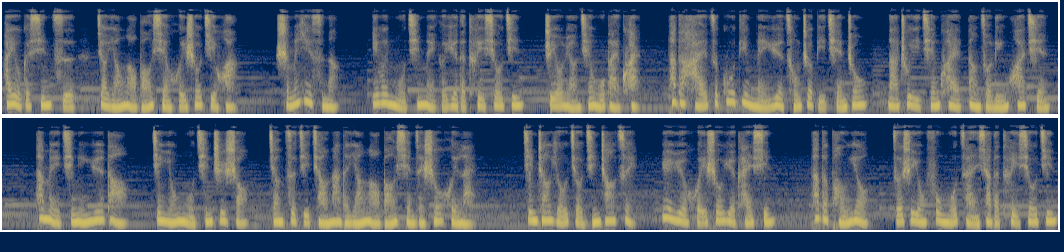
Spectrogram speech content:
还有个新词叫养老保险回收计划，什么意思呢？一位母亲每个月的退休金只有两千五百块，他的孩子固定每月从这笔钱中拿出一千块当做零花钱，他美其名曰道，经由母亲之手将自己缴纳的养老保险再收回来。今朝有酒今朝醉，月月回收越开心。他的朋友。则是用父母攒下的退休金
